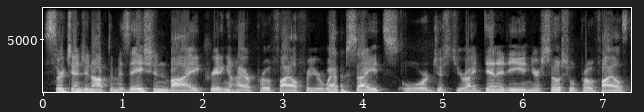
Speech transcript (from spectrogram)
search engine optimization by creating a higher profile for your websites or just your identity and your social profiles.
